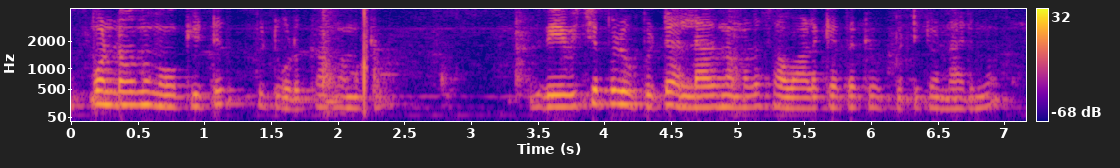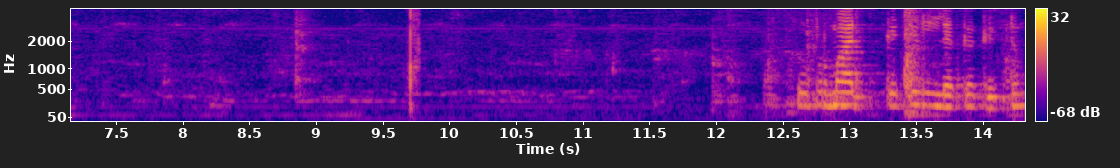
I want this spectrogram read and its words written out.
ഉപ്പുണ്ടോ എന്ന് നോക്കിയിട്ട് ഇട്ട് കൊടുക്കാം നമുക്ക്. വേവിച്ചപ്പോഴും ഉപ്പിട്ട് അല്ലാതെ നമ്മൾ സവാളക്കകത്തൊക്കെ ഉപ്പിട്ടിട്ടുണ്ടായിരുന്നു. സൂപ്പർ മാർക്കറ്റിലൊക്കെ കിട്ടും.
